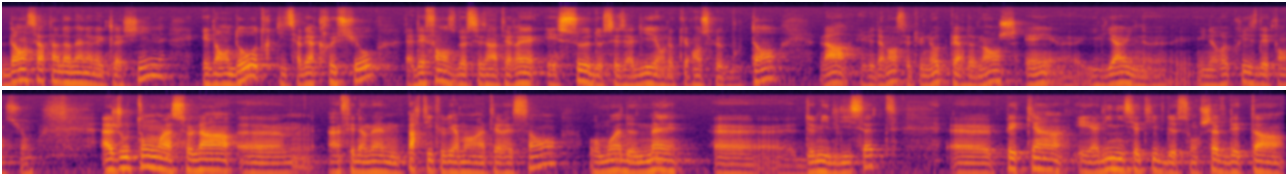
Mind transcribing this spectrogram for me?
dans certains domaines avec la Chine et dans d'autres qui s'avèrent cruciaux, la défense de ses intérêts et ceux de ses alliés, en l'occurrence le Bhoutan. Là, évidemment, c'est une autre paire de manches et euh, il y a une, une reprise des tensions. Ajoutons à cela euh, un phénomène particulièrement intéressant. Au mois de mai 2017, euh, euh, Pékin, et à l'initiative de son chef d'État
